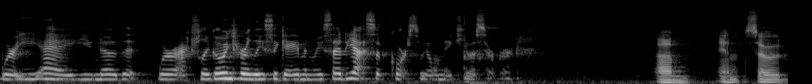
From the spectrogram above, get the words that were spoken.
We're EA. You know that we're actually going to release a game." And we said, "Yes, of course, we will make you a server." Um, and so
